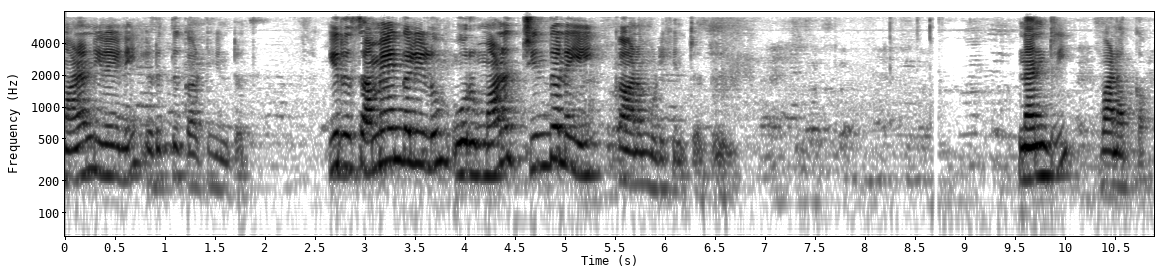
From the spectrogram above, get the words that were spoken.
மனநிலையினை எடுத்து காட்டுகின்றது. இரு சமயங்களிலும் ஒரு மன சிந்தனையை காண முடிகின்றது. நன்றி வணக்கம்.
